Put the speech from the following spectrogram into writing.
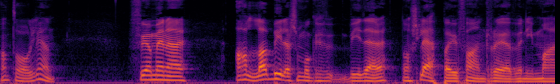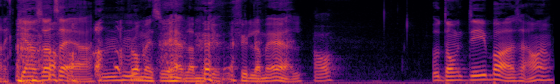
Antagligen. För jag menar, alla bilar som åker förbi där, de släpar ju fan röven i marken så att säga. Mhm. För de är så jävla mycket fyllda med öl. Ja. Och de, det är ju bara så här, ja, ja,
